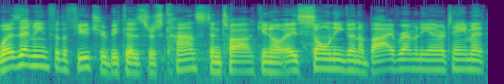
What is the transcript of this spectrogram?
what does that mean for the future? Because there's constant talk. You know, is Sony going to buy Remedy Entertainment?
